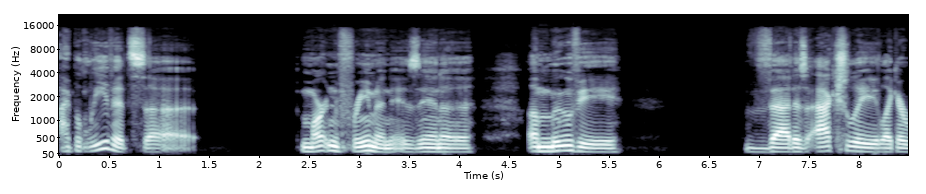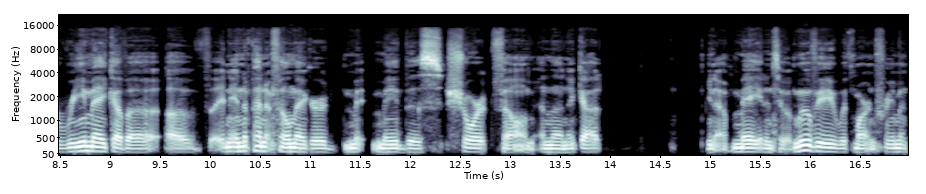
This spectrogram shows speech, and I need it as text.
I believe it's uh, Martin Freeman is in a a movie that is actually like a remake of a of an independent filmmaker m- made this short film and then it got you know made into a movie with Martin Freeman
